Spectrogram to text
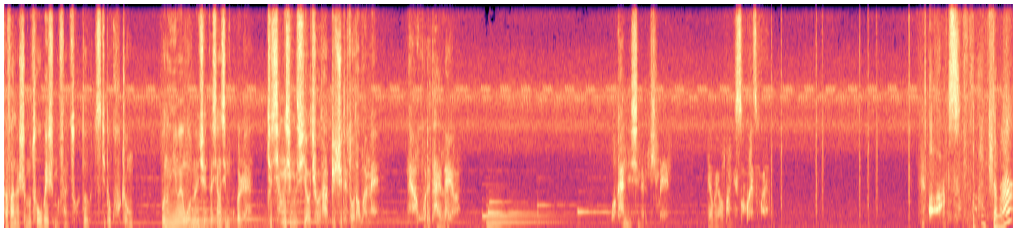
他犯了什么错，为什么犯错，都有自己的苦衷，不能因为我们选择相信某个人，就强行的去要求他必须得做到完美，那样活得太累了。我看你现在都挺累的，要不要我帮你松快松快？啊！怎么了？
